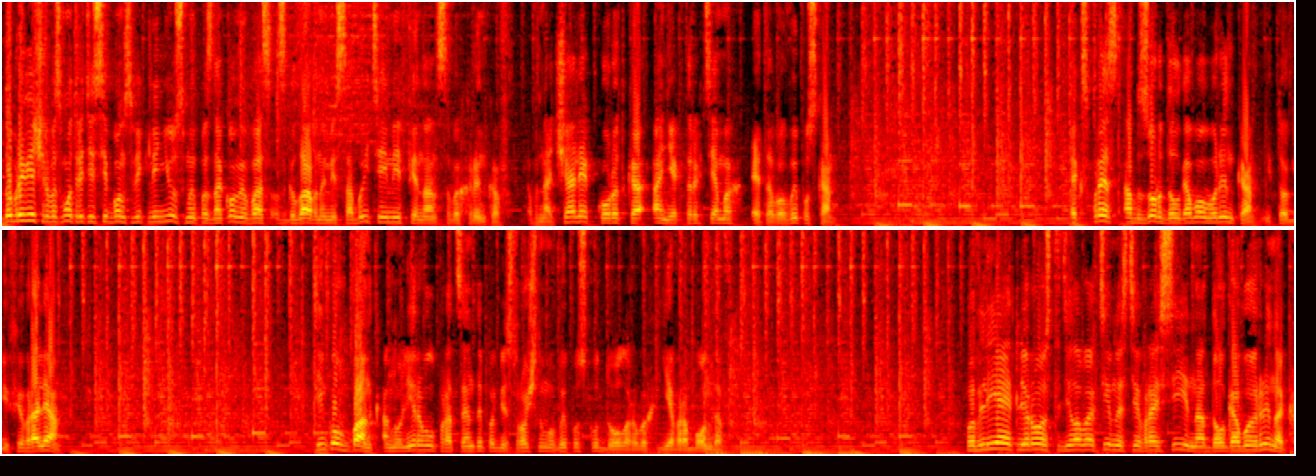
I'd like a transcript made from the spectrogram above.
Добрый вечер, вы смотрите Сибонс Weekly News. Мы познакомим вас с главными событиями финансовых рынков. Вначале коротко о некоторых темах этого выпуска. Экспресс-обзор долгового рынка. Итоги февраля. Тинькофф Банк аннулировал проценты по бессрочному выпуску долларовых евробондов. Повлияет ли рост деловой активности в России на долговой рынок?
